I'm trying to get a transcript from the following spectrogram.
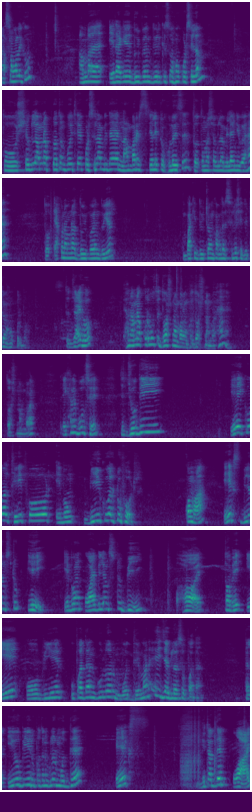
আসসালামু আলাইকুম। আমরা এর আগে দুই পয়েন্ট দুইয়ের কিছু অঙ্ক করছিলাম। তো সেগুলো আমরা প্রথম বই থেকে করছিলাম, বিদায় নাম্বারের সিরিয়াল একটু ভুল হয়েছে, তো তোমরা সেগুলো মিলাই নিবে হ্যাঁ? তো এখন আমরা দুই পয়েন্ট দুইয়ের বাকি দুইটা অঙ্ক আমাদের ছিল, সেই দুইটা অঙ্ক করব। তো যাই হোক, এখন আমরা করব হচ্ছে দশ নম্বর অঙ্ক, দশ নম্বর হ্যাঁ? দশ নম্বর। এখানে বলছে যে যদি এ ইকুয়াল থ্রি ফোর এবং B equal to four comma X belongs to A এবং ওয়াই বিলংস টু বি হয়, তবে এ ও বি এর উপাদানগুলোর মধ্যে মানে এই যেগুলো হচ্ছে উপাদান, তাহলে এ ও বি এর উপাদানগুলোর মধ্যে এক্স গ্রেটার দেন ওয়াই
